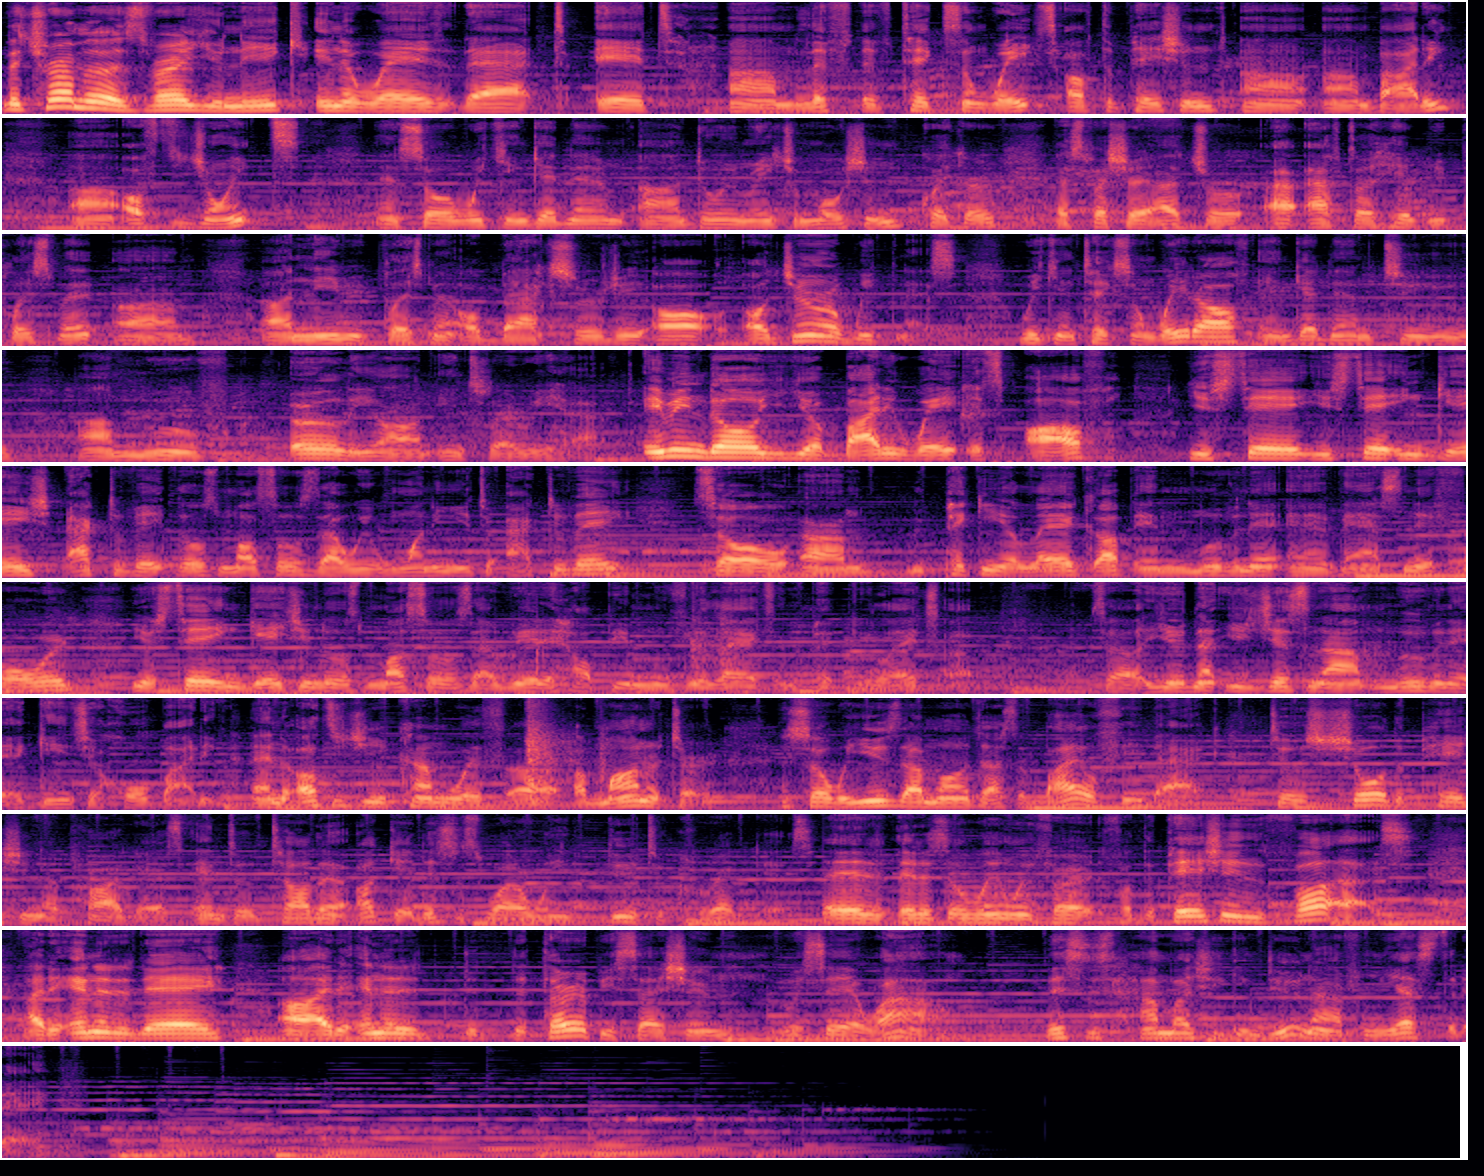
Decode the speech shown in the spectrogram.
The treadmill is very unique in a way that it um, it takes some weights off the patient uh, um, body, uh, off the joints, and so we can get them uh, doing range of motion quicker, especially after after hip replacement, um, uh, knee replacement, or back surgery, or, or general weakness. We can take some weight off and get them to um, move early on into the rehab. Even though your body weight is off, you stay you stay engaged activate those muscles that we're wanting you to activate so um, picking your leg up and moving it and advancing it forward you stay engaging those muscles that really help you move your legs and pick your legs up so you're not you're just not moving it against your whole body. And the AlterG come with uh, a monitor. And so we use that monitor as a biofeedback to show the patient their progress and to tell them, okay, this is what I want you to do to correct this. it, it is a win-win for, for the patient for us. At the end of the day, uh, at the end of the, the, the therapy session, we say, wow, this is how much you can do now from yesterday.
